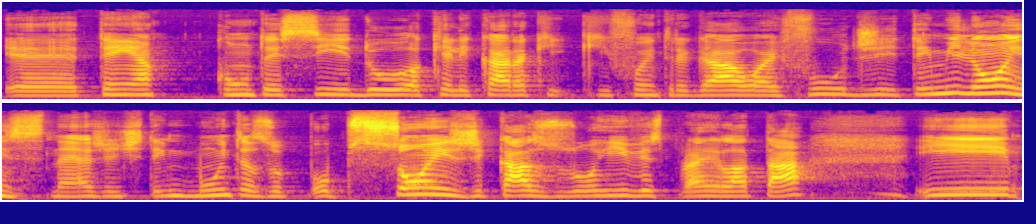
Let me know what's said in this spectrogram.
é, tem acontecido, aquele cara que, que foi entregar o iFood, tem milhões, né? A gente tem muitas opções de casos horríveis para relatar. E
